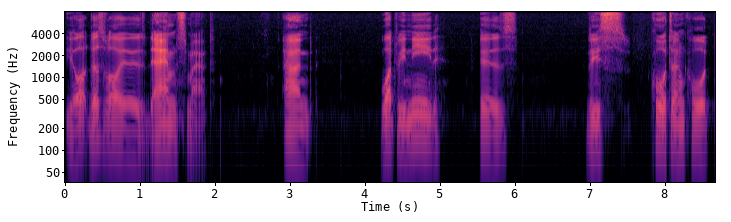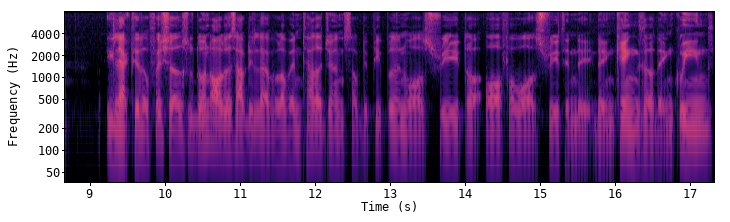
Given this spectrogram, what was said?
Your, this lawyer is damn smart. And what we need is these quote unquote elected officials who don't always have the level of intelligence of the people in Wall Street or off of Wall Street in the, the in Kings or the in Queens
